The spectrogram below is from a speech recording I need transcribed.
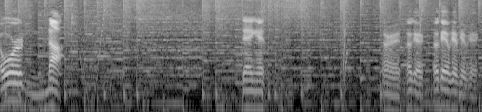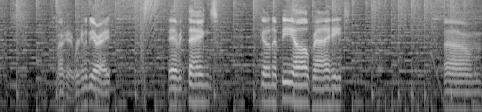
Or not. Dang it. Alright, okay. Okay, okay, okay, okay. Okay, we're gonna be alright. Everything's gonna be alright. Um...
